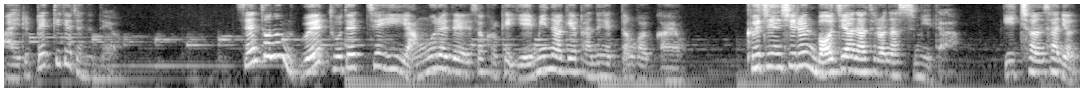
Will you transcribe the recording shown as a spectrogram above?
아이를 뺏기게 되는데요. 센터는 왜 도대체 이 약물에 대해서 그렇게 예민하게 반응했던 걸까요? 그 진실은 머지않아 드러났습니다. 2004년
